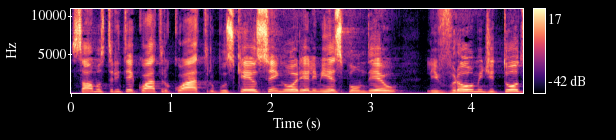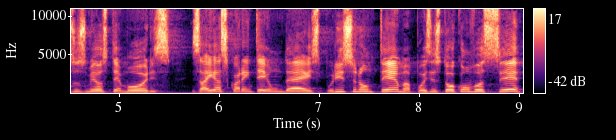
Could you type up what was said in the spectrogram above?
Salmos 34, 4: Busquei o Senhor e ele me respondeu, livrou-me de todos os meus temores. Isaías 41, 10: Por isso não tema, pois estou com você.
